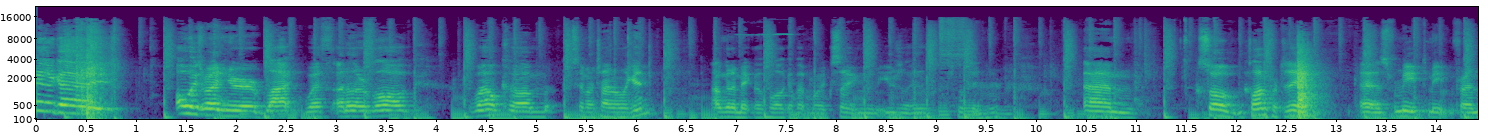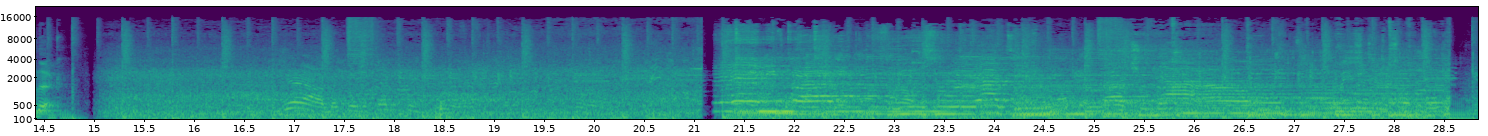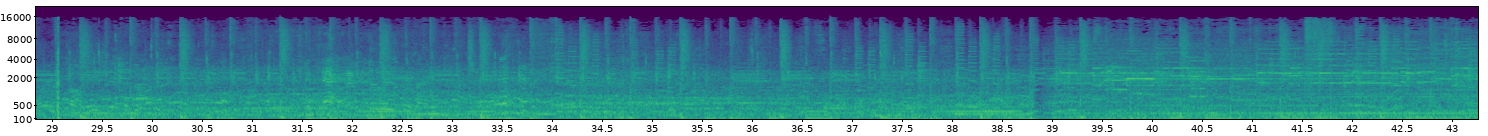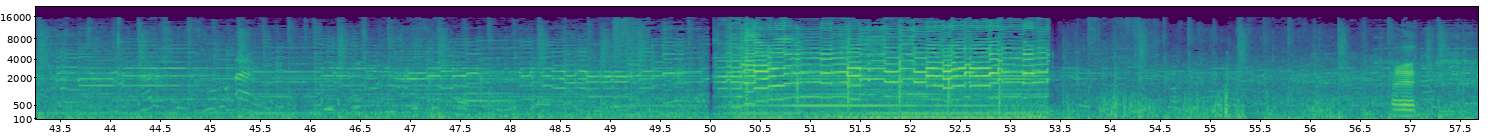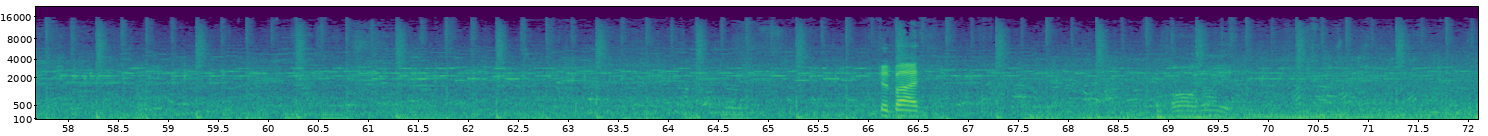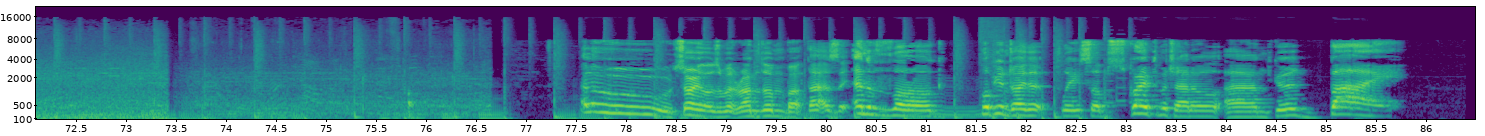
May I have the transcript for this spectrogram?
Hey there guys! Always Ryan here, Black with another vlog. Welcome to my channel again. I'm gonna make the vlog a bit more exciting than it usually is. Um, so, the plan for today is for me to meet my friend Nick. Yeah, Hey. Goodbye. Hello! Sorry that was a bit random, but that is the end of the vlog. Hope you enjoyed it. Please subscribe to my channel and goodbye!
